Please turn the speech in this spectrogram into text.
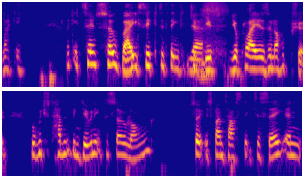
Like it, like it sounds so basic to think to give your players an option, but we just hadn't been doing it for so long. So it was fantastic to see. And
